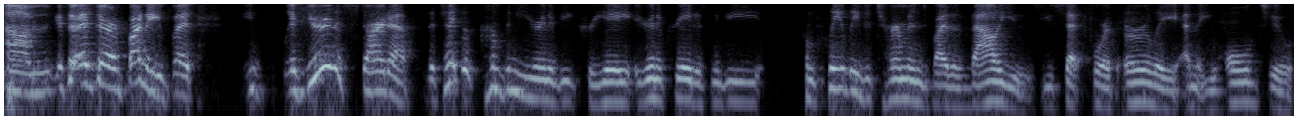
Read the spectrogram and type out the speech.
Um, so it's sort of funny, but if you're in a startup, the type of company you're going to be create, you're going to create is going to be completely determined by the values you set forth early and that you hold to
